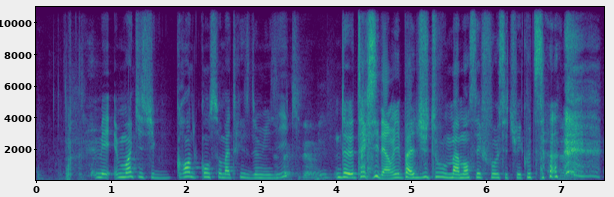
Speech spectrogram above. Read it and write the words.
Mais moi qui suis grande consommatrice de musique, de taxidermie, pas du tout. Maman, c'est faux si tu écoutes ça.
